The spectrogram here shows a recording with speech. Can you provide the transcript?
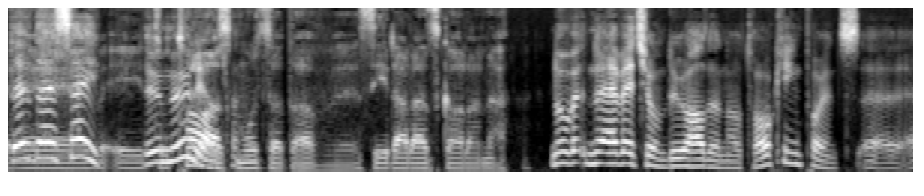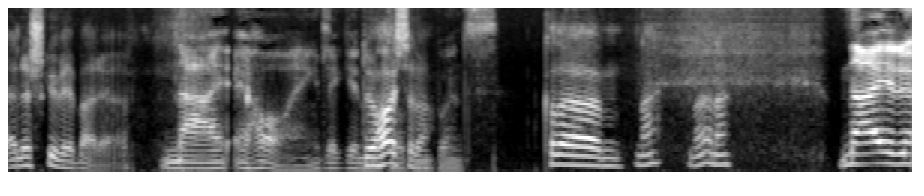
Det er det jeg sier. I Det er umulig, totalt altså. motsatt av siden side av den skalaen der. nå, Jeg vet ikke om du hadde noen talking points, eh, eller skulle vi bare Nei, jeg har egentlig ikke noen talking ikke points. Hva det Nei, nei. nei. Nei, det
